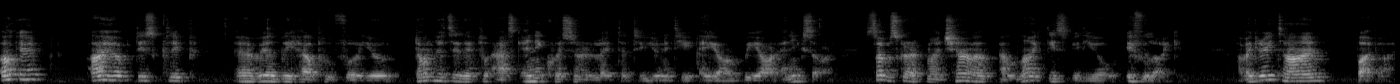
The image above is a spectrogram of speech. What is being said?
okay I hope this clip uh, will be helpful for you. Don't hesitate to ask any question related to Unity, AR, VR and XR. Subscribe my channel and like this video if you like it. Have a great time. Bye bye.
